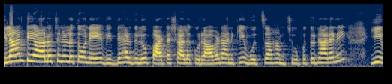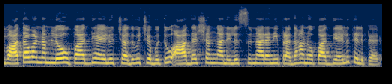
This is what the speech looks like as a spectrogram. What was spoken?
ఇలాంటి ఆలోచనలతోనే విద్యార్థులు పాఠశాలకు రావడానికి ఉత్సాహం చూపుతున్నారని ఈ వాతావరణంలో ఉపాధ్యాయులు చదువు చెబుతూ ఆదర్శంగా నిలుస్తున్నారని ప్రధానోపాధ్యాయులు తెలిపారు.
